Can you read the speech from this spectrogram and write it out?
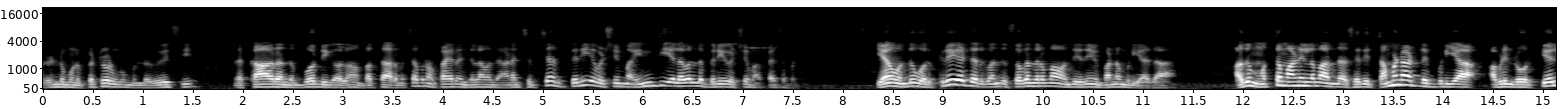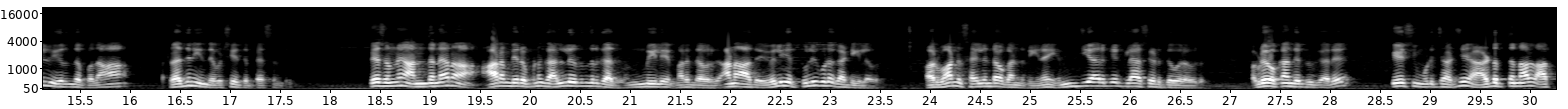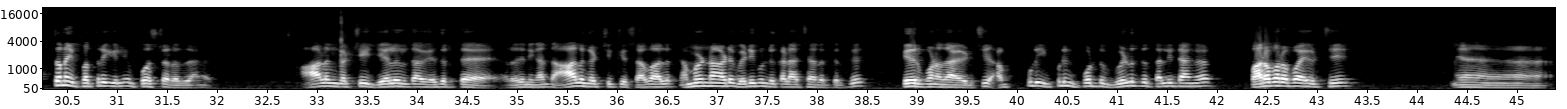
ரெண்டு மூணு பெட்ரோல் கும்பை வீசி அந்த கார் அந்த போர்டிகோலாம் பற்ற ஆரம்பிச்சு அப்புறம் ஃபயர் என்ஜின்லாம் வந்து அணைச்சிருச்சு. அது பெரிய விஷயமா இந்திய லெவலில் பெரிய விஷயமா பேசப்பட்டது. ஏன் வந்து ஒரு கிரியேட்டருக்கு வந்து சுதந்திரமாக வந்து எதையும் பண்ண முடியாதா? அதுவும் மொத்த மாநிலமாக இருந்தால் சரி தமிழ்நாட்டில் இப்படியா? அப்படின்ற ஒரு கேள்வி இருந்தப்போ தான் ரஜினி இந்த விஷயத்தை பேசுனது. பேசணுன்னே அந்த நேரம் ஆரம்பிக்கிறப்பனுக்கு அல்லு இருந்திருக்காது உண்மையிலே மறைந்தவருக்கு ஆனால் அதை வெளியே துளி கூட காட்டிக்கல அவர். அவர் வாண்டு சைலண்டாக உட்காந்துருக்கீங்கன்னா எம்ஜிஆருக்கே கிளாஸ் எடுத்தவர் அவர். அப்படியே உட்காந்துட்டு இருக்காரு. பேசி முடிச்சாச்சு. அடுத்த நாள் அத்தனை பத்திரிகையிலையும் போஸ்டர் அதுதாங்க. ஆளுங்கட்சி ஜெயலலிதாவை எதிர்த்த ரஜினிகாந்த் ஆளுங்கட்சிக்கு சவால் தமிழ்நாடு வெடிகுண்டு கலாச்சாரத்திற்கு பேர் போனதாகிடுச்சு அப்படி இப்படின்னு போட்டு வெளுத்து தள்ளிட்டாங்க. பரபரப்பாகிடுச்சு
